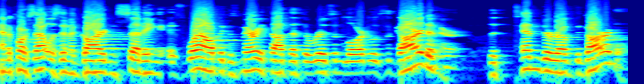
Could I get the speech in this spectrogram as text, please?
And of course, that was in a garden setting as well, because Mary thought that the risen Lord was the gardener, the tender of the garden.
